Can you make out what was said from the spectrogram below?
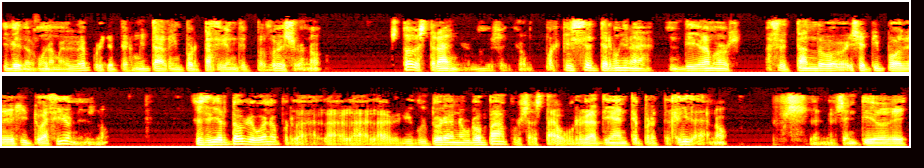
Y que de alguna manera pues se permita la importación de todo eso, ¿no? Es todo extraño, ¿no? ¿Por qué se termina, digamos, aceptando ese tipo de situaciones, ¿no? Es cierto que, bueno, pues la, la, la, agricultura en Europa pues ha estado relativamente protegida, ¿no? Pues, en el sentido de,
